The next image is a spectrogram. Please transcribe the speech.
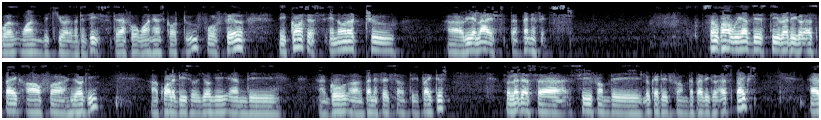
will one be cured of the disease therefore one has got to fulfill the causes in order to uh, realize the benefits. So far we have this theoretical aspect of uh, yogi, uh, qualities of the yogi and the uh, goal uh, benefits of the practice. So let us uh, see from the, look at it from the practical aspects as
